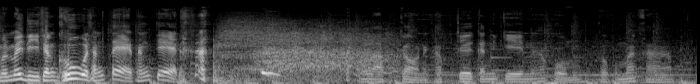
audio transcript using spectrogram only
มันไม่ดีทั้งคู่ทั้งแตกทั้งแจกลาไปก่อนนะครับ เจอกันในเกมนะครับผม ขอบคุณมากครับ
